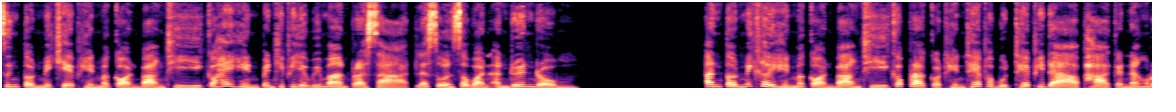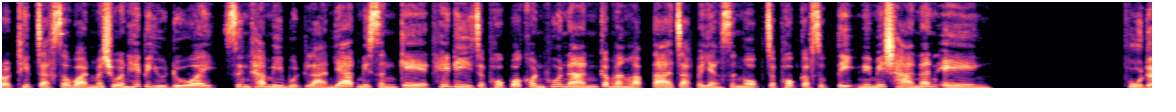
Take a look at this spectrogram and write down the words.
ซึ่งตนไม่เคยเห็นมาก่อนบางที ก็ให้เห็นเป็นทิพยวิมานปราสาทและสวนสวรรค์อันรื่นรมย์ อันตนไม่เคยเห็นมาก่อนบางทีก็ปรากฏเห็นเทพบุตรเทพิดาพากันนั่งรถทิพย์จากสวรรค์มาชวนให้ไปอยู่ด้วย ซึ่งถ้ามีบุตรหลานญาติมิสังเกตให้ดีจะพบว่าคนผู้นั้นกำลังหลับตาจากไปอย่างสงบจะพบกับสุติในไม่ช้านั่นเอง ผู้ใด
